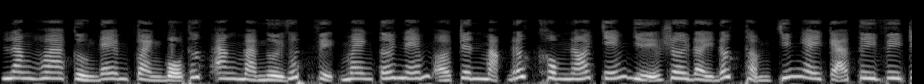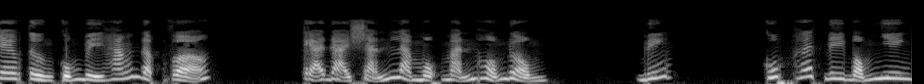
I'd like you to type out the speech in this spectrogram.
Lăng Hoa Cường đem toàn bộ thức ăn mà người giúp việc mang tới ném ở trên mặt đất không nói chén dĩa rơi đầy đất thậm chí ngay cả tivi treo tường cũng bị hắn đập vỡ. Cả đại sảnh là một mảnh hỗn độn. Biến. Cút hết đi bỗng nhiên.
